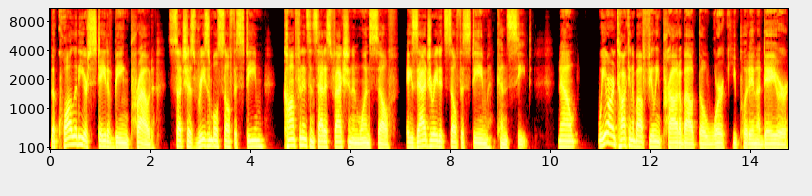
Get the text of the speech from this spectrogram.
the quality or state of being proud, such as reasonable self esteem, confidence and satisfaction in oneself, exaggerated self esteem, conceit. Now, we aren't talking about feeling proud about the work you put in a day or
